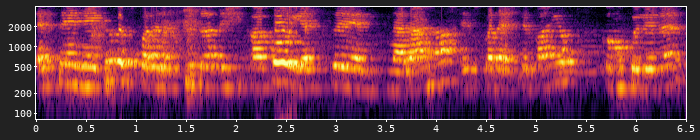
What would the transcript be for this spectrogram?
Este negro es para la ciudad de Chicago y este naranja es para este barrio. Como puede ver,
